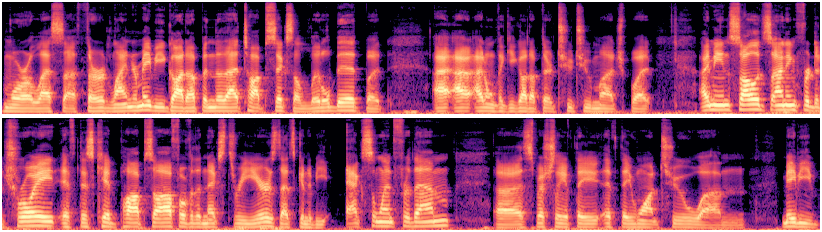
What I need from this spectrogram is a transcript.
more or less a third liner. Maybe he got up into that top six a little bit, but I, I don't think he got up there too too much. But I mean, solid signing for Detroit. If this kid pops off over the next three years, that's going to be excellent for them, uh, especially if they if they want to. Um, maybe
